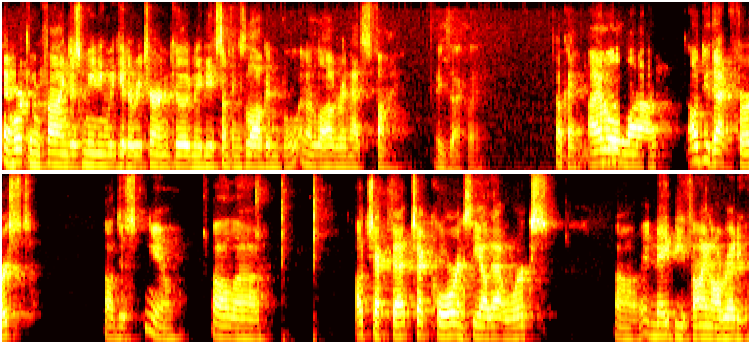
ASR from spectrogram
And working fine, just meaning we get a return code, maybe if something's logged in in a logger and that's fine. Exactly. Okay, I will, uh, I'll do that first. I'll just, you know, I'll, uh, I'll check that, check core and see how that works. Uh, it may be fine already.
